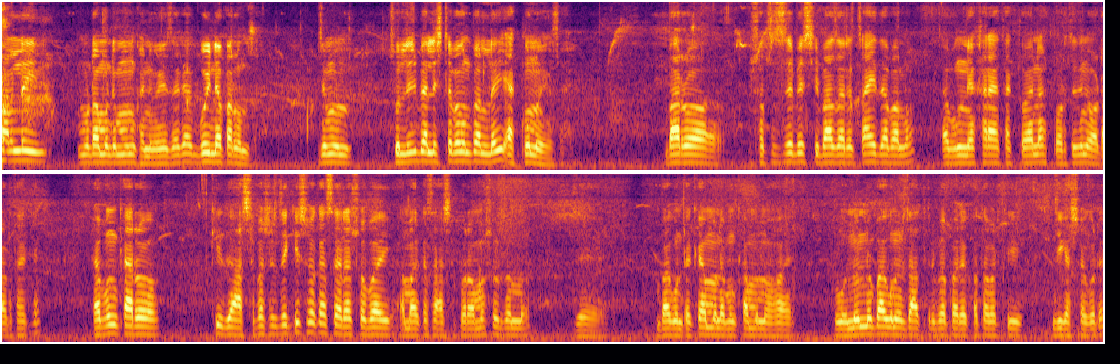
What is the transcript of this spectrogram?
পারলেই মোটামুটি মনখানি হয়ে যায় গইনা পারন যেমন চল্লিশ বিয়াল্লিশটা বাগুন পারলেই এক মন হয়ে যায়। বারো সবচেয়ে বেশি বাজারে চাহিদা ভালো এবং নেখারায় থাকতে হয় না প্রতিদিন অর্ডার থাকে। এবং কারও কি যে আশেপাশের যে কৃষক আছে, এরা সবাই আমার কাছে আসে পরামর্শের জন্য যে বাগুনটা কেমন এবং কেমন হয় অন্যান্য বাগুনের জাতের ব্যাপারে কথাবার্তি জিজ্ঞাসা করে।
